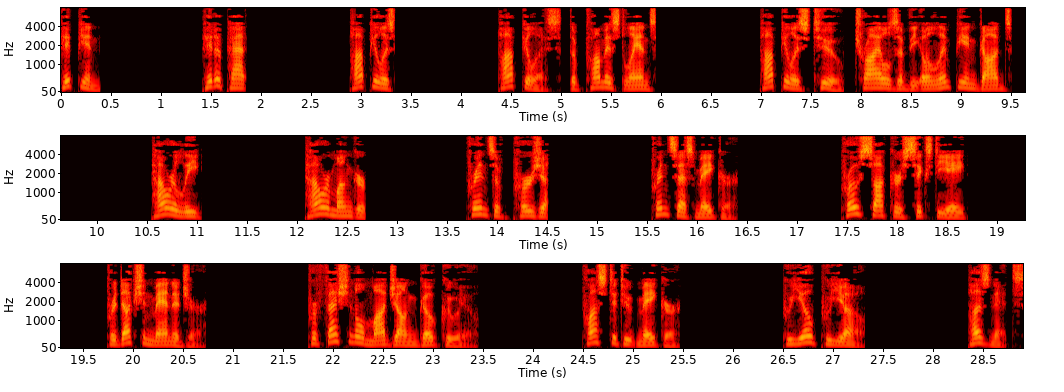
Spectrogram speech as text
Pipian. Pitapat. Populous. Populous The Promised Lands. Populous 2 Trials of the Olympian Gods Power League Powermonger Prince of Persia Princess Maker Pro Soccer 68 Production Manager Professional Mahjong Gokuu Prostitute Maker Puyo Puyo Puznits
